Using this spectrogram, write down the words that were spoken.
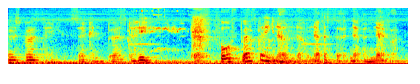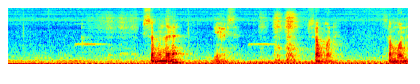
First birthday, second birthday, fourth birthday? No, no, never third, never, never. Someone there? Yes. Someone. Someone.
